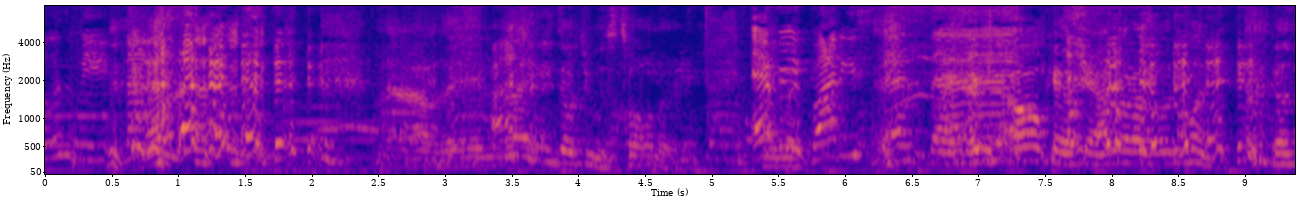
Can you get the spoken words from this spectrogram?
it wasn't me. No. Nah, man. I actually Like, thought you was taller. Everybody says Like, that. every, oh, okay, okay. I thought I was the only one. Because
